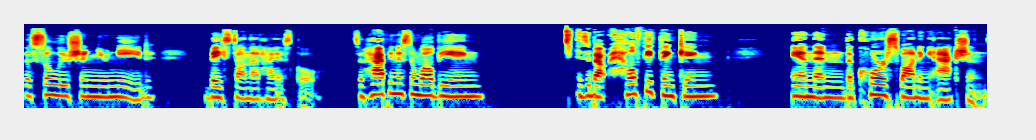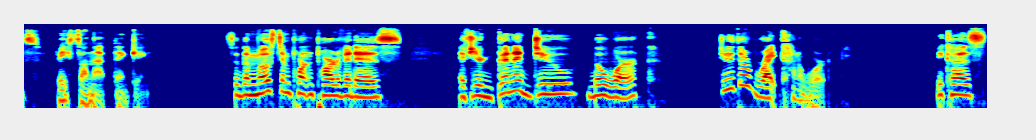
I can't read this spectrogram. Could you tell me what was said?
the solution you need based on that highest goal. So, happiness and well being is about healthy thinking and then the corresponding actions based on that thinking. So, the most important part of it is if you're going to do the work, do the right kind of work. Because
